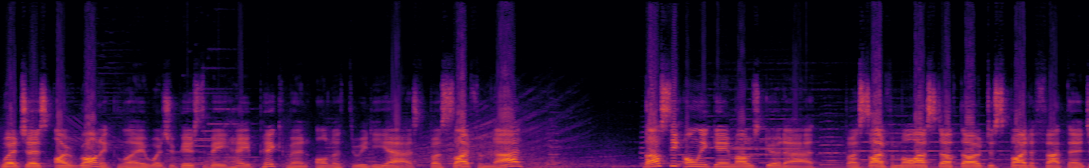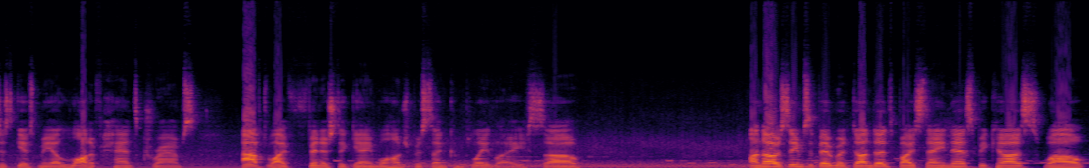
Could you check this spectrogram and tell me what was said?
which is, ironically, which appears to be Hey Pikmin on the 3DS. But aside from that, that's the only game I was good at. But aside from all that stuff though, despite the fact that it just gives me a lot of hand cramps after I finish the game 100% completely, so... I know it seems a bit redundant by saying this because, well,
